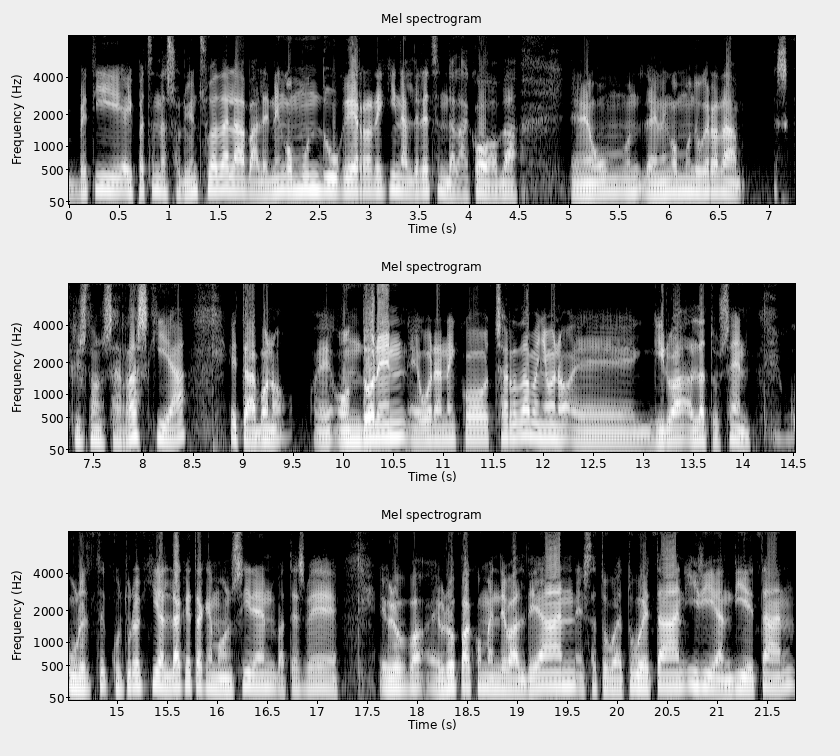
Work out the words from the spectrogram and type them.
beti aipatzen da zoriontzua dela, ba, lehenengo mundu gerrarekin alderetzen delako, hau da, lehenengo, mundu gerra da kriston sarraskia, eta, bueno, e, ondoren egoera nahiko txarra da, baina, bueno, e, giroa aldatu zen. Kulturaki aldaketak emon ziren, batez be, Europa, Europako mendebaldean, estatu batuetan, hiri handietan,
